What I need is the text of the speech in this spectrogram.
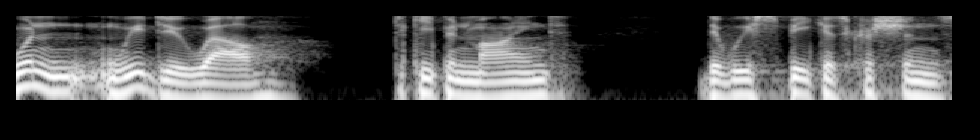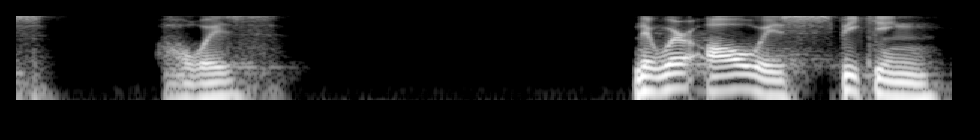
Wouldn't we do well to keep in mind that we speak as Christians always? That we're always speaking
